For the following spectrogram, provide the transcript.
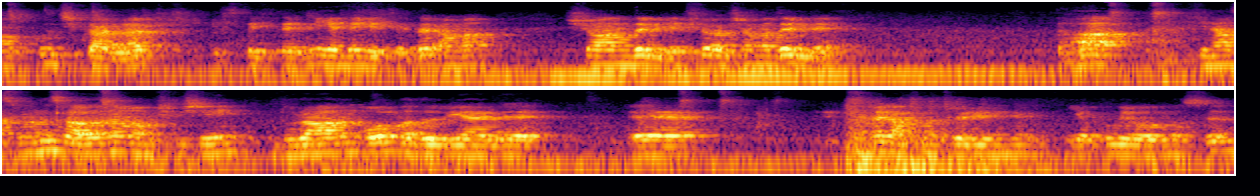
haklı çıkarlar isteklerini yerine getirirler ama şu anda bile, şu aşamada bile daha finansmanı sağlanamamış bir şeyin durağının olmadığı bir yerde e, temel atma töreninin yapılıyor olması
